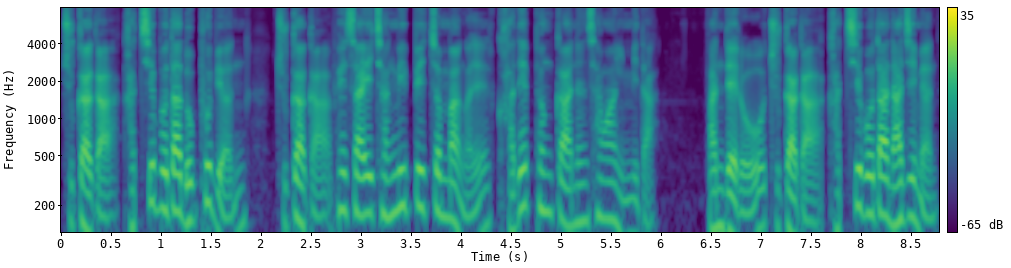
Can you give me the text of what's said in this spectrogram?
주가가 가치보다 높으면 주가가 회사의 장밋빛 전망을 과대평가하는 상황입니다. 반대로 주가가 가치보다 낮으면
